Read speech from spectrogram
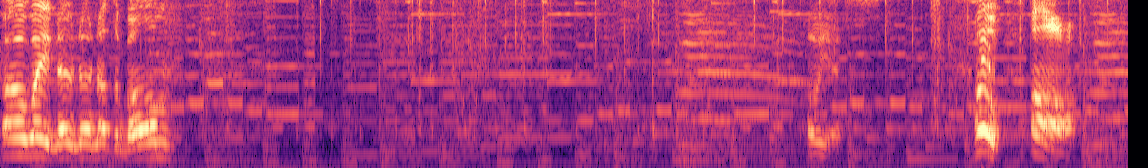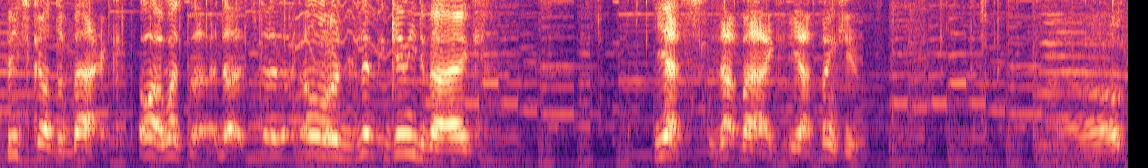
Oh wait, no, no, not the bomb. Oh yes. Oh, oh, Peach got the bag. Oh, what the, the, the oh, let me, give me the bag. Yes, that bag. Yeah, thank you. Oh,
